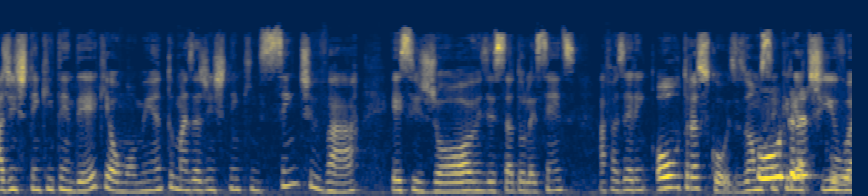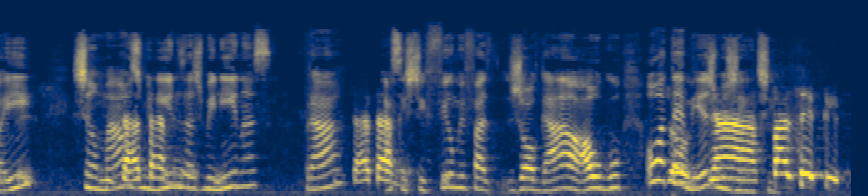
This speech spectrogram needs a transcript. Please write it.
A gente tem que entender que é o momento, mas a gente tem que incentivar esses jovens, esses adolescentes a fazerem outras coisas. Vamos ser Outras criativo aí, coisas. chamar os meninos, as Exatamente. meninas para Exatamente. assistir filme, faz- jogar algo, ou até mesmo, Jogar, gente. Fazer pipoca.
